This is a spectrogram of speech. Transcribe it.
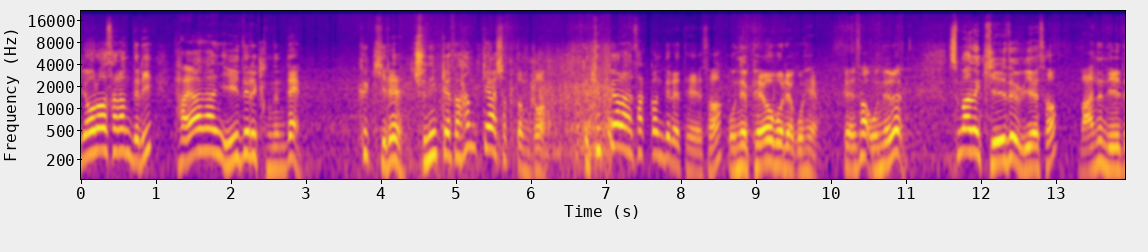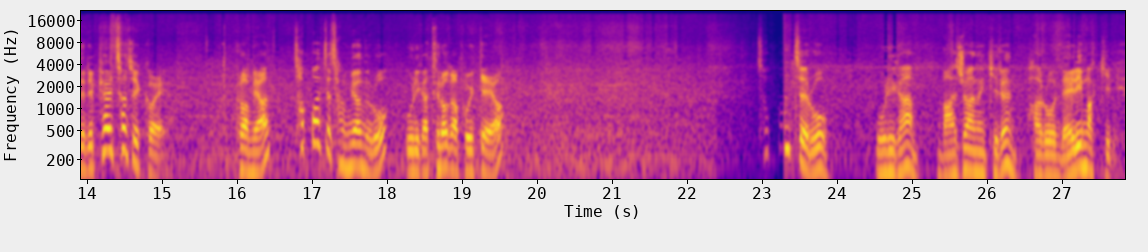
여러 사람들이 다양한 일들을 겪는데 그 길에 주님께서 함께 하셨던 것, 그 특별한 사건들에 대해서 오늘 배워보려고 해요. 그래서 오늘은 수많은 길들 위에서 많은 일들이 펼쳐질 거예요. 그러면 첫 번째 장면으로 우리가 들어가 볼게요. 첫 번째로 우리가 마주하는 길은 바로 내리막길이에요.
